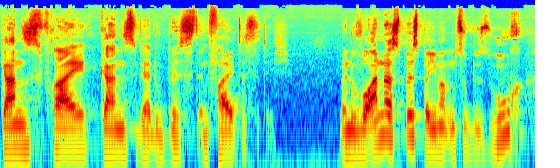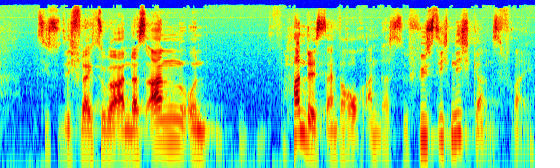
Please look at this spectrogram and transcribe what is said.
ganz frei, ganz wer du bist. Entfaltest dich. Wenn du woanders bist, bei jemandem zu Besuch, ziehst du dich vielleicht sogar anders an und handelst einfach auch anders. Du fühlst dich nicht ganz frei.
